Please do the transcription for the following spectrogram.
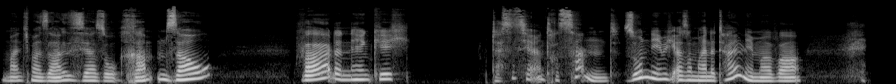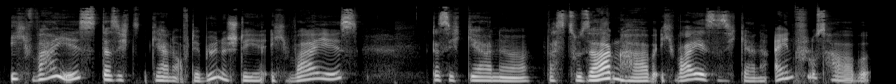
manchmal sagen sie es ja so, Rampensau wahr, dann denke ich, das ist ja interessant. So nehme ich also meine Teilnehmer wahr. Ich weiß, dass ich gerne auf der Bühne stehe. Ich weiß, dass ich gerne was zu sagen habe. Ich weiß, dass ich gerne Einfluss habe.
